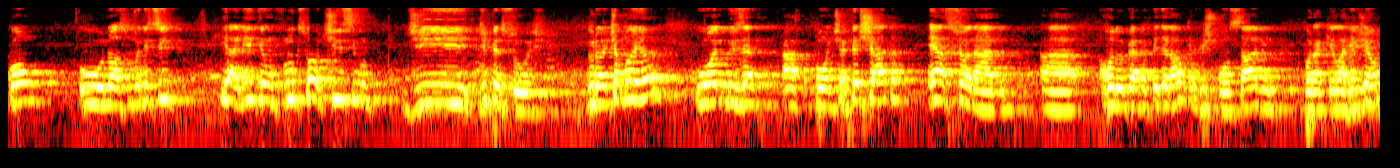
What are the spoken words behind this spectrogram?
com o nosso município e ali tem um fluxo altíssimo de, de pessoas. Durante a manhã, o ônibus, é, a ponte é fechada, é acionado a rodoviária federal, que é responsável por aquela região,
